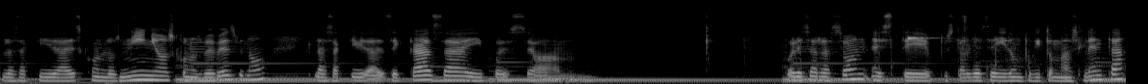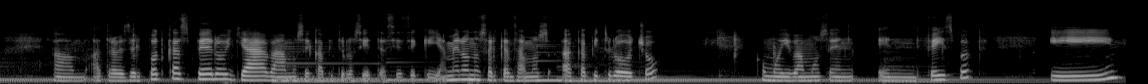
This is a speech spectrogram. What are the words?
las actividades con los niños, con los bebés, ¿no? Las actividades de casa y pues por esa razón, este, pues tal vez he ido un poquito más lenta a través del podcast, pero ya vamos en capítulo 7, así es de que ya mero nos alcanzamos a capítulo 8, como íbamos en, en Facebook y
